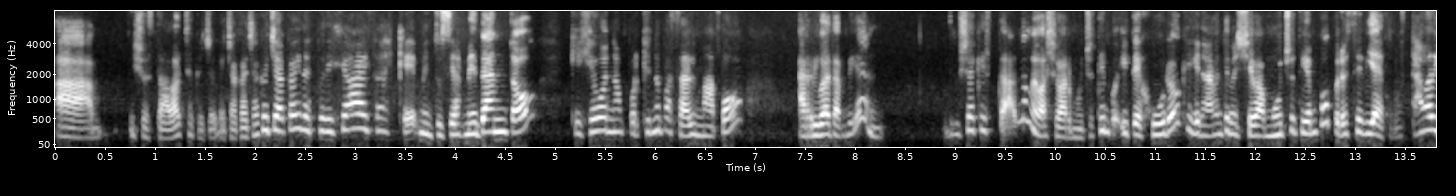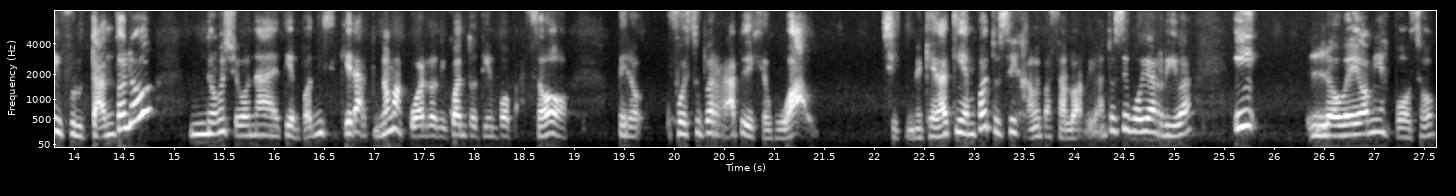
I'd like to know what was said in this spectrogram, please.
Ah, y yo estaba chaca, chaca, chaca, chaca, chaca, y después dije, ay, ¿sabes qué? Me entusiasmé tanto que dije, bueno, ¿por qué no pasar el mapa arriba también? Ya que está, no me va a llevar mucho tiempo. Y te juro que generalmente me lleva mucho tiempo, pero ese día, como estaba disfrutándolo, no me llevó nada de tiempo. Ni siquiera, no me acuerdo ni cuánto tiempo pasó, pero fue súper rápido. Dije, wow, si me queda tiempo, entonces déjame pasarlo arriba. Entonces voy arriba y lo veo a mi esposo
